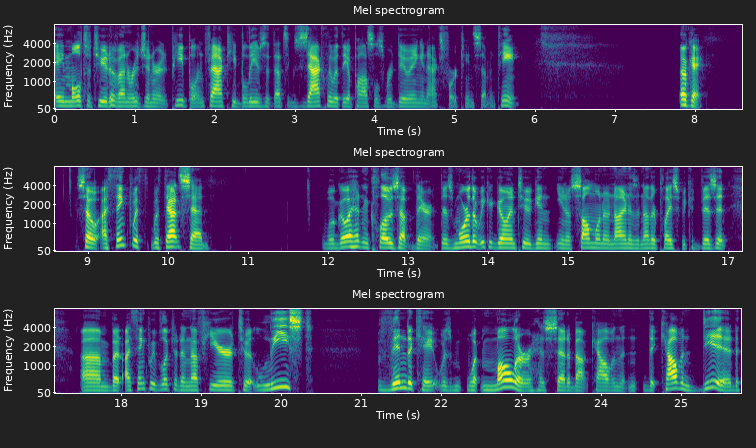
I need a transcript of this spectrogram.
a multitude of unregenerate people. In fact, he believes that that's exactly what the apostles were doing in Acts 14 17. Okay. So I think with, with that said, we'll go ahead and close up there. There's more that we could go into. Again, you know, Psalm 109 is another place we could visit. Um, but I think we've looked at enough here to at least vindicate was what Muller has said about Calvin that, that Calvin did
